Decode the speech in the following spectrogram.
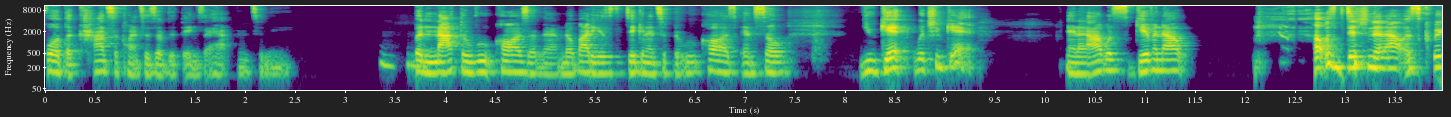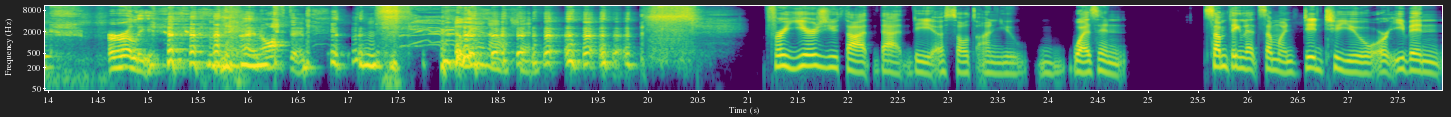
for the consequences of the things that happen to me Mhm. but not the root cause of them. Nobody is digging into the root cause. And so you get what you get. And I was giving out, I was dishing it out as quick, early and often. Early and often. For years, you thought that the assault on you wasn't something that someone did to you, or even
